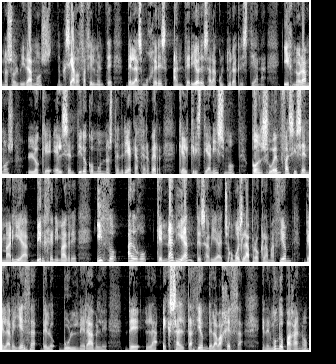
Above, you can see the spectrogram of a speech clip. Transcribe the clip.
nos olvidamos demasiado fácilmente de las mujeres anteriores a la cultura cristiana. Ignoramos lo que el sentido común nos tendría que hacer ver, que el cristianismo, con su énfasis en María, Virgen y Madre, hizo algo que nadie antes había hecho, como es la proclamación de la belleza de lo vulnerable, de la exaltación de la bajeza. En el mundo pagano,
